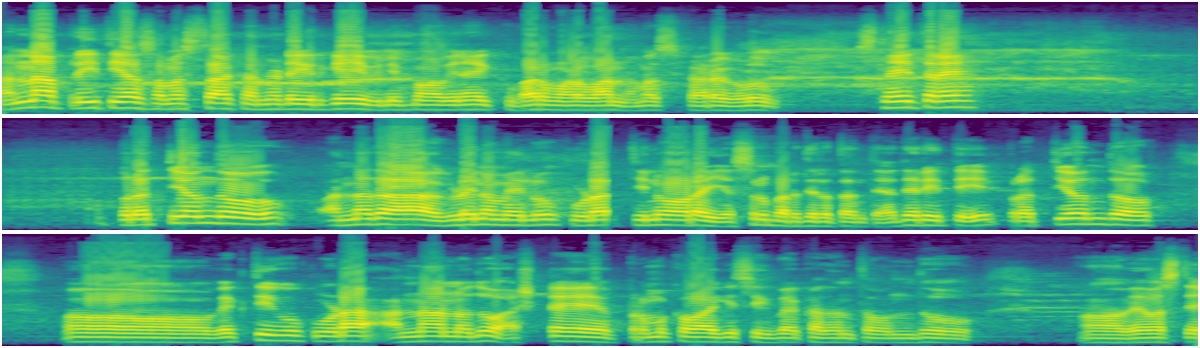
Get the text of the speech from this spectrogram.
ನನ್ನ ಪ್ರೀತಿಯ ಸಮಸ್ತ ಕನ್ನಡಿಗರಿಗೆ ನಿಮ್ಮ ವಿನಯ್ ಕುಮಾರ್ ಮಾಡುವ ನಮಸ್ಕಾರಗಳು. ಸ್ನೇಹಿತರೆ, ಪ್ರತಿಯೊಂದು ಅನ್ನದ ಅಗುಳಿನ ಮೇಲೂ ಕೂಡ ತಿನ್ನುವವರ ಹೆಸರು ಬರೆದಿರುತ್ತಂತೆ. ಅದೇ ರೀತಿ ಪ್ರತಿಯೊಂದು ವ್ಯಕ್ತಿಗೂ ಕೂಡ ಅನ್ನ ಅನ್ನೋದು ಅಷ್ಟೇ ಪ್ರಮುಖವಾಗಿ ಸಿಗಬೇಕಾದಂಥ ಒಂದು ವ್ಯವಸ್ಥೆ.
